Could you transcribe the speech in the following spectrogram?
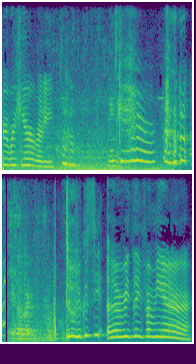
We're here already. I'm scared. Dude, you can see everything from here.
